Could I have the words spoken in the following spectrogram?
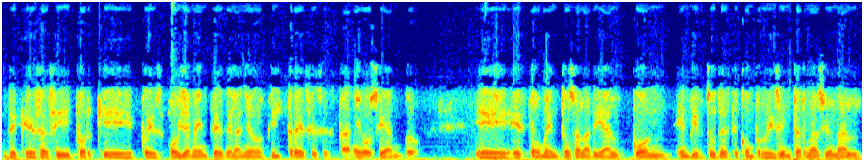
de que es así porque, pues, obviamente desde el año 2013 se está negociando eh, este aumento salarial con, en virtud de este compromiso internacional.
